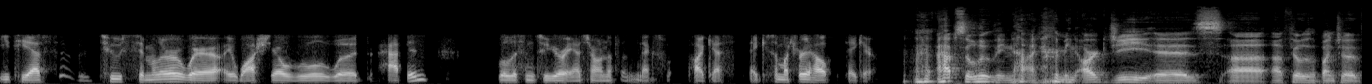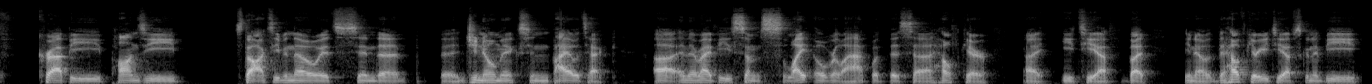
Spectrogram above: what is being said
ETFs too similar where a wash sale rule would happen? We'll listen to your answer on the next podcast. Thank you so much for your help. Take care. Absolutely not. I mean, ARKG is uh, uh, filled with a bunch of crappy Ponzi stocks, even though it's in the uh, genomics and biotech. Uh, and there might be some slight overlap with this uh, healthcare uh, ETF, but you know the healthcare ETF is going to be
